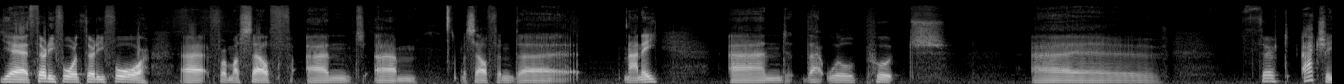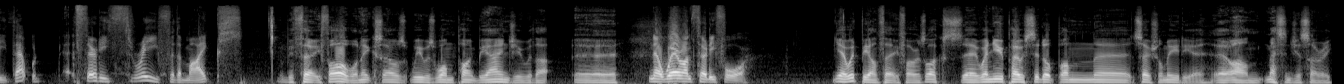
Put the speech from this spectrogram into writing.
yeah, 34 and 34 uh, for myself and um, myself and uh, Manny, and that will put uh, 30. Actually, that would 33 for the Mikes. It'd be 34, wouldn't it? 'Cause I was, we was one point behind you with that. Uh, No, we're on 34. yeah, we'd be on 34 as well. 'cause, uh, when you posted up on uh, social media, uh, on Messenger, sorry,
